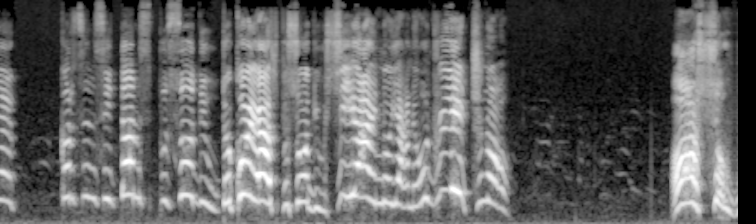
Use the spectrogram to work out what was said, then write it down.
Ne, kar sem si tam sposodil. Tako je jaz posodil, sijajno, Jane, odlično! Osel!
